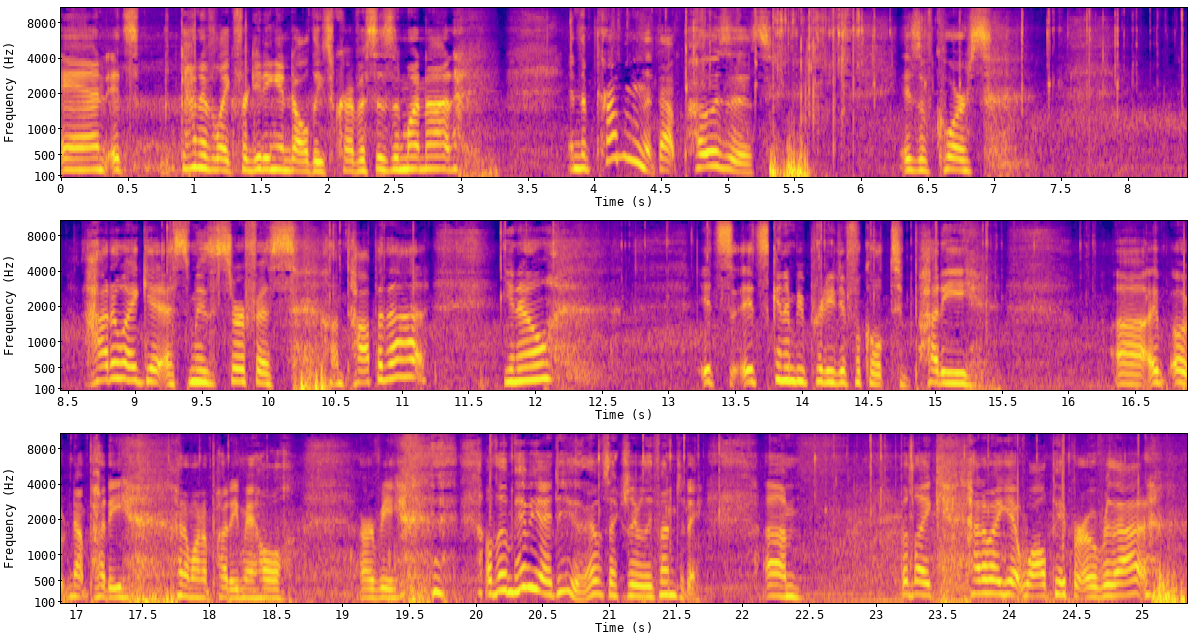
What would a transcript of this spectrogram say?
and it's kind of like for getting into all these crevices and whatnot. And the problem that that poses is, of course, how do I get a smooth surface on top of that? You know, it's it's going to be pretty difficult to putty. Uh, oh, not putty. I don't want to putty my whole RV. Although maybe I do. That was actually really fun today. Um, but like, how do I get wallpaper over that?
